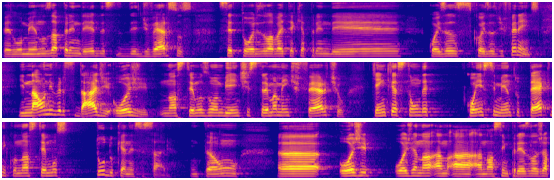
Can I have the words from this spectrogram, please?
Pelo menos aprender de, de, diversos setores, ela vai ter que aprender coisas, coisas diferentes. E na universidade, hoje, nós temos um ambiente extremamente fértil, que em questão de conhecimento técnico, nós temos tudo que é necessário. Então, uh, hoje, hoje a, a, a, nossa empresa já,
